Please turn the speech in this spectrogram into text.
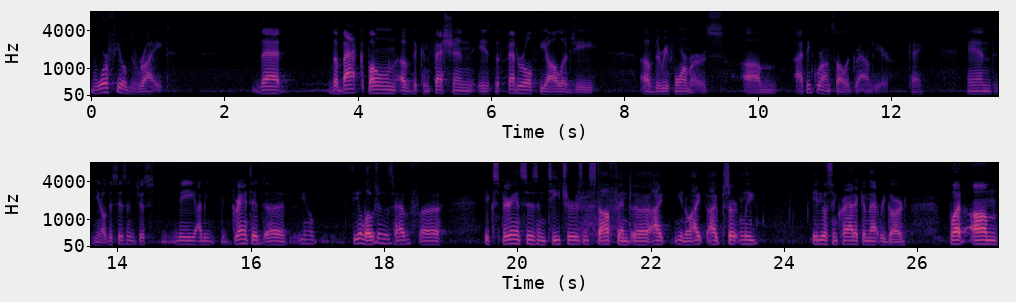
Warfield's right, that the backbone of the confession is the federal theology of the reformers um, I think we're on solid ground here, okay? And, you know, this isn't just me. I mean, granted, uh, you know, theologians have uh, experiences and teachers and stuff, and uh, I, you know, I, I'm certainly idiosyncratic in that regard. But um,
